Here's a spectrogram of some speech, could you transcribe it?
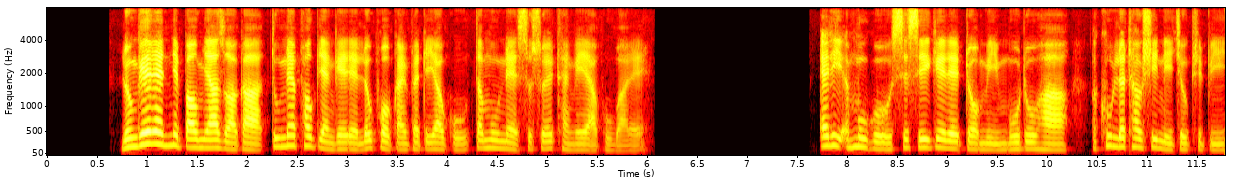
။လွန်ခဲ့တဲ့နှစ်ပေါင်းများစွာကသူနဲ့ဖောက်ပြန်ခဲ့တဲ့လုပ်ဖော်ကိုင်ဖက်တစ်ယောက်ကိုတမှုနဲ့ဆွဆွဲခံခဲ့ရဖူးပါတယ်။အဲ့ဒီအမှုကိုစစ်ဆေးခဲ့တဲ့တော်မီမိုတိုဟာအခုလက်ထောက်ရှိနေချုပ်ဖြစ်ပြီး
